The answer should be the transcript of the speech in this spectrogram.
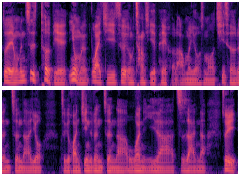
对我们是特别，因为我们外机这个我们长期的配合啦，我们有什么汽车认证啊，有这个环境的认证啊，五万零一啊，治安啊，所以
